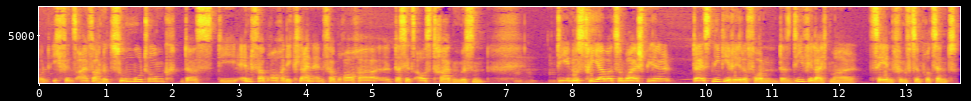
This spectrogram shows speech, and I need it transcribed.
Und ich finde es einfach eine Zumutung, dass die Endverbraucher, die kleinen Endverbraucher, äh, das jetzt austragen müssen. Mhm. Die Industrie aber zum Beispiel, da ist nie die Rede von, dass die vielleicht mal 10, 15 Prozent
